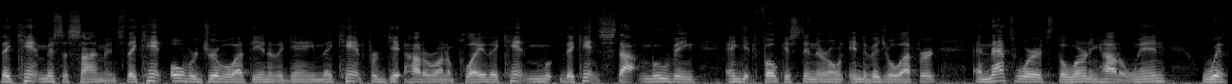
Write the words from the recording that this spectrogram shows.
they can't miss assignments. They can't over dribble at the end of the game. They can't forget how to run a play. They can't they can't stop moving and get focused in their own individual effort. And that's where it's the learning how to win with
